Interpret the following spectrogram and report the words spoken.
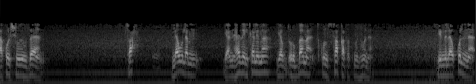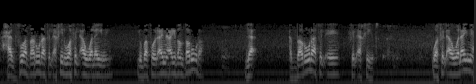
أقول شذوذان. صح؟ لو لم يعني هذه الكلمة يبدو ربما تكون سقطت من هنا. لأن لو قلنا حذفوها ضرورة في الأخير وفي الأولين يبقى في الأولين أيضا ضرورة. لا الضرورة في الإيه؟ في الأخير. وفي الأولين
